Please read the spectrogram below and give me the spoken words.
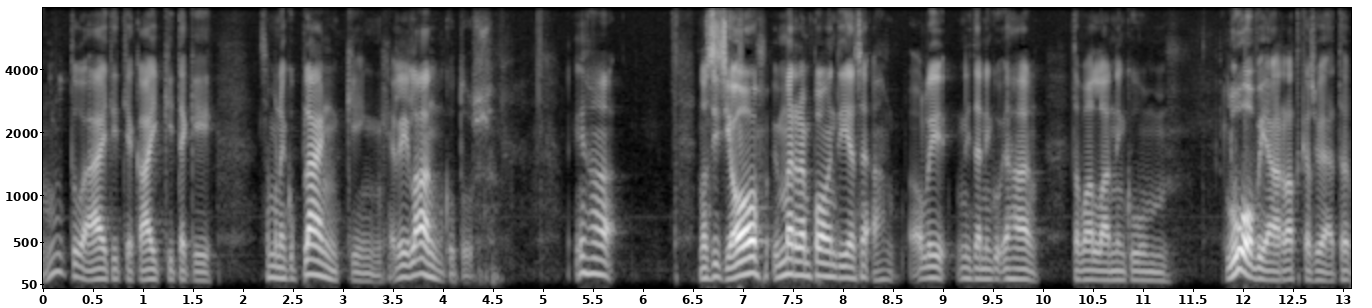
mm, tuo äitit ja kaikki teki semmoinen kuin planking, eli lankutus. Ihan, no siis joo, ymmärrän pointin ja se äh, oli niitä niinku ihan tavallaan niinku luovia ratkaisuja, että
